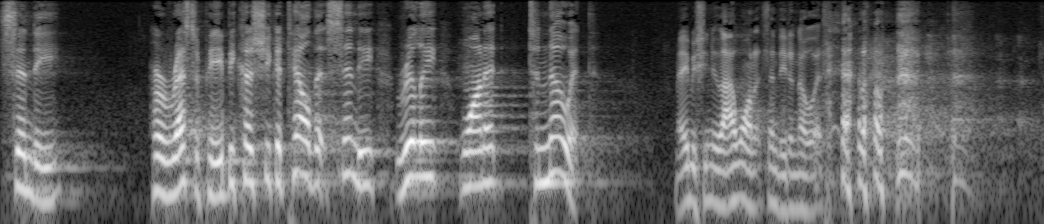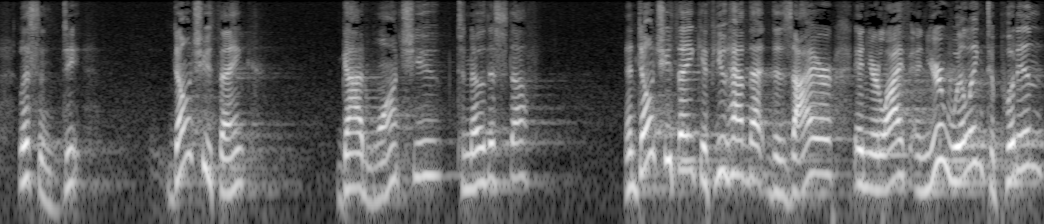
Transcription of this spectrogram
Cindy her recipe because she could tell that Cindy really wanted to know it. Maybe she knew I wanted Cindy to know it. Listen, do, don't you think God wants you to know this stuff? And don't you think if you have that desire in your life and you're willing to put in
